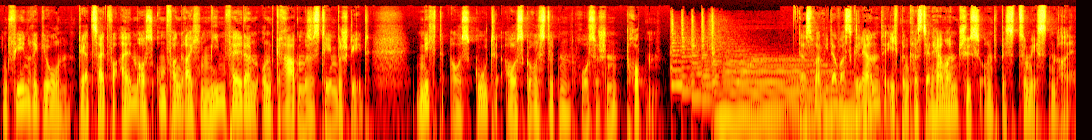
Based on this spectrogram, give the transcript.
in vielen Regionen derzeit vor allem aus umfangreichen Minenfeldern und Grabensystemen besteht, nicht aus gut ausgerüsteten russischen Truppen. Das war wieder was gelernt. Ich bin Christian Hermann. Tschüss und bis zum nächsten Mal.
